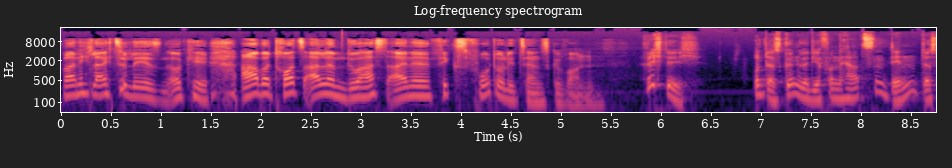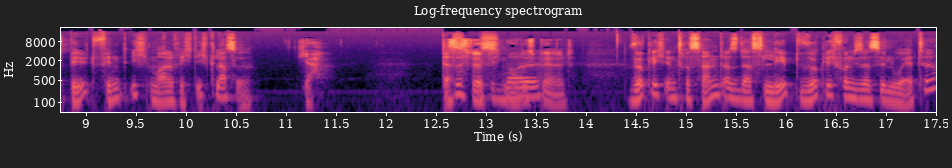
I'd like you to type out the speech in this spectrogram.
War nicht leicht zu lesen, okay. Aber trotz allem, du hast eine Fix-Fotolizenz gewonnen. richtig. Und das gönnen wir dir von Herzen, denn das Bild finde ich mal richtig klasse. Ja. Das, ist wirklich ein mal gutes Bild. Wirklich interessant. Also das lebt wirklich von dieser Silhouette,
